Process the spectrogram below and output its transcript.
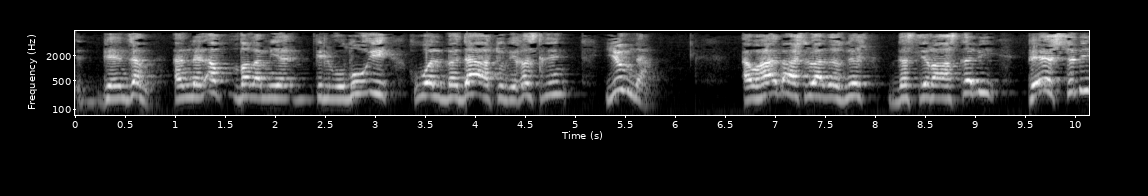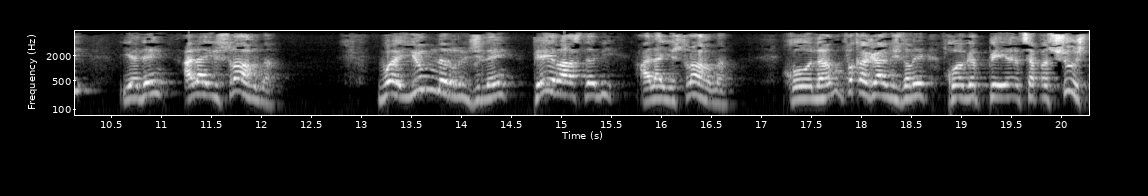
بينزم أن الأفضل في الوضوء هو البداءة بغسل يمنع أو هاي باش الوالد دستي راس نبي بيش سبي يدين على يسراهما. ويمن الرجلين بي راس نبي على يسراهما. خو لهم فقط كان يجدلي خو بي سبت شوشت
